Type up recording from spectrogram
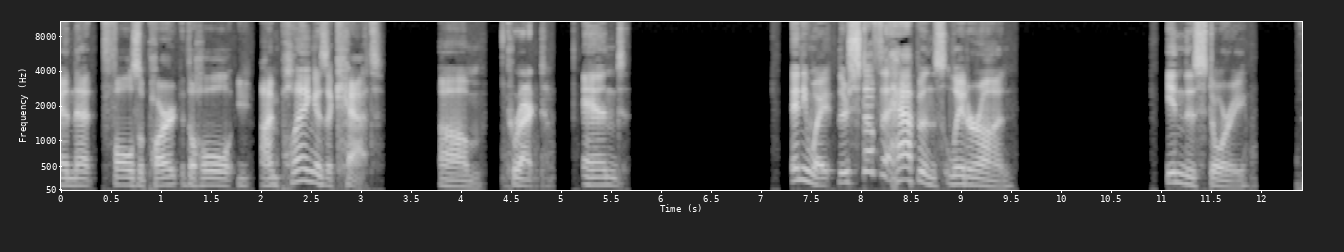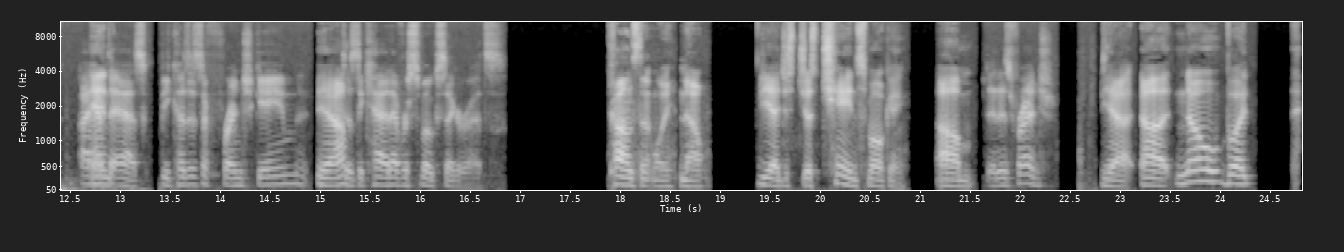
and that falls apart. The whole I'm playing as a cat. Um, Correct. and anyway, there's stuff that happens later on in this story. I have And- to ask because it's a French game. Yeah. Does the cat ever smoke cigarettes? Constantly. No. Yeah, just just chain smoking. Um, It is French. yeah. Uh, no, but I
